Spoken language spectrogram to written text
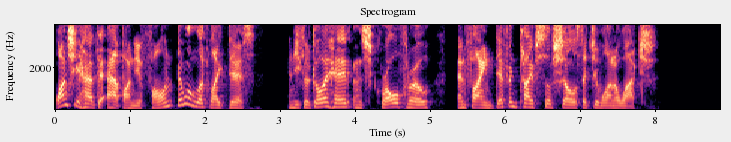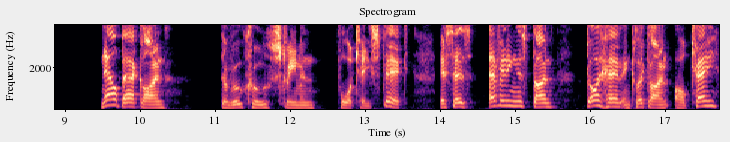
Once you have the app on your phone, it will look like this. And you could go ahead and scroll through and find different types of shows that you want to watch. Now back on the Roku streaming 4K stick, it says everything is done. Go ahead and click on OK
